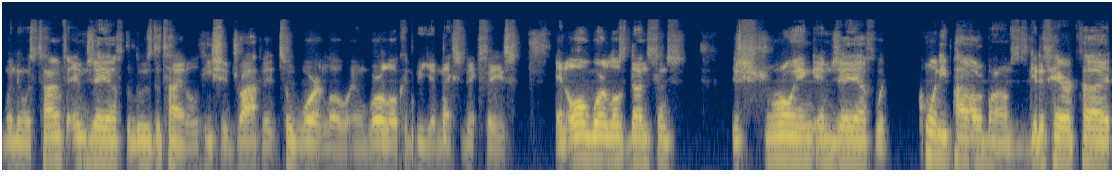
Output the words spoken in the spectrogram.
when it was time for MJF to lose the title, he should drop it to Wardlow, and Wardlow could be your next big face. And all Wardlow's done since destroying MJF with 20 power bombs is get his hair cut,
